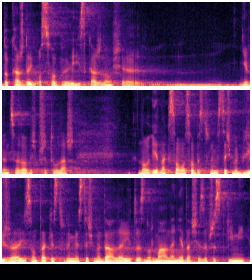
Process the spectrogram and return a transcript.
do każdej osoby i z każdą się, y, nie wiem, co robisz, przytulasz. No, jednak są osoby, z którymi jesteśmy bliżej i są takie, z którymi jesteśmy dalej. To jest normalne. Nie da się ze wszystkimi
